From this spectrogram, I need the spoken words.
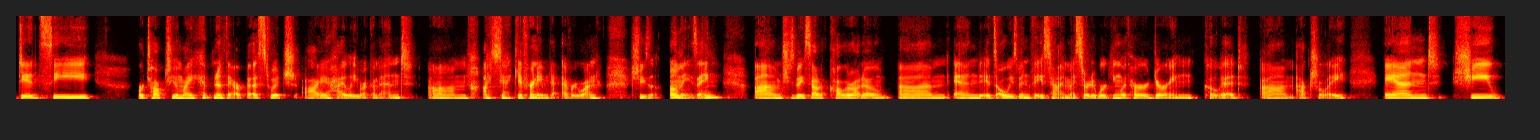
did see or talk to my hypnotherapist, which I highly recommend. Um, I, I, give her name to everyone. She's amazing. Um, she's based out of Colorado, um, and it's always been FaceTime. I started working with her during COVID, um, actually, and she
